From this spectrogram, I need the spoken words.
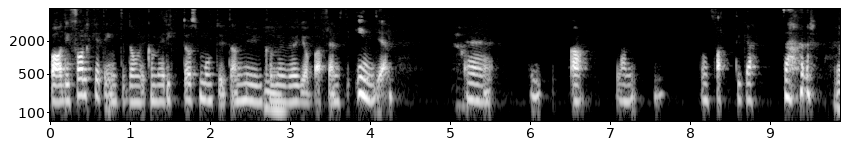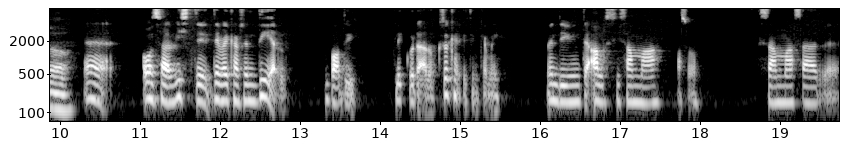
Badi, Badi-folket är inte de vi kommer rikta oss mot utan nu kommer Mm. vi att jobba främst i Indien. Eh, ja, bland de fattiga där. Ja, Eh, och så här, visst, det, det är väl kanske en del Badi-flickor där också kan jag tänka mig. Men det är ju inte alls i samma, alltså, samma så här, eh,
